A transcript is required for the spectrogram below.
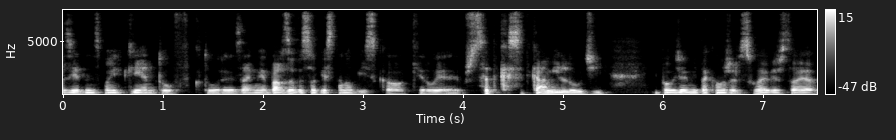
z jednym z moich klientów, który zajmuje bardzo wysokie stanowisko, kieruje już setk, setkami ludzi i powiedział mi taką rzecz, słuchaj, wiesz co, ja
